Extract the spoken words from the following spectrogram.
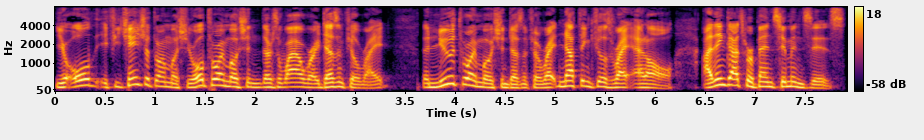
Your old, if you change your throwing motion, your old throwing motion, there's a while where it doesn't feel right. The new throwing motion doesn't feel right. Nothing feels right at all. I think that's where Ben Simmons is.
